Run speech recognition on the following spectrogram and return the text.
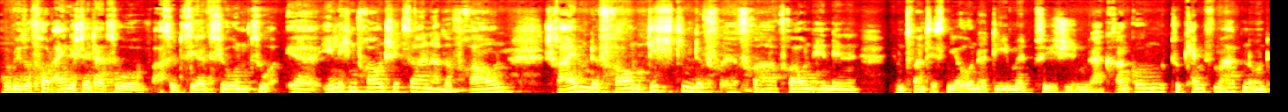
aber mir sofort eingestellt hat, so Assoziationen zu äh, ähnlichen Frauenschicksalen, also Frauen, schreibende Frauen, dichtende äh, Fra Frauen in den, im 20. Jahrhundert, die mit psychischen Erkrankungen zu kämpfen hatten und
